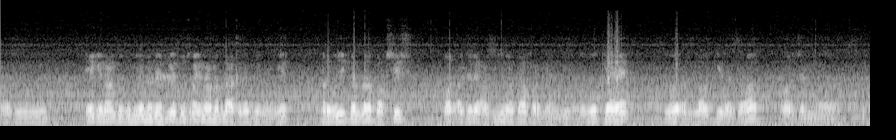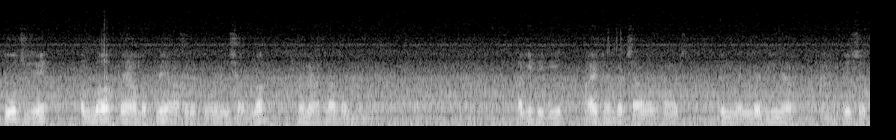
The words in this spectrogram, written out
अजीम। एक इनाम तो दुनिया में दे दिए दूसरा इनाम अल्लाह आखिरत में देंगे। और वही कि अल्लाह बख्शिश और अजर अजीम अता फरमाएँगे। और वो क्या है? वो अल्लाह की रज़ा और जन्नत। दो चीज़ें अल्लाह क़यामत में, आखिरत के दिन इन हमें अता फरमाएँगे। आगे देखिए, आयत नंबर चार और पाँच। लदीना बेशक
